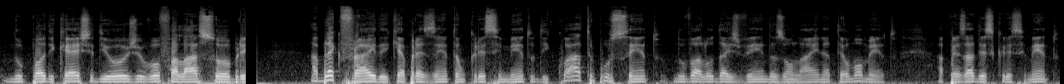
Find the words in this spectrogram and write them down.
No podcast de hoje eu vou falar sobre a Black Friday, que apresenta um crescimento de 4% no valor das vendas online até o momento. Apesar desse crescimento,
